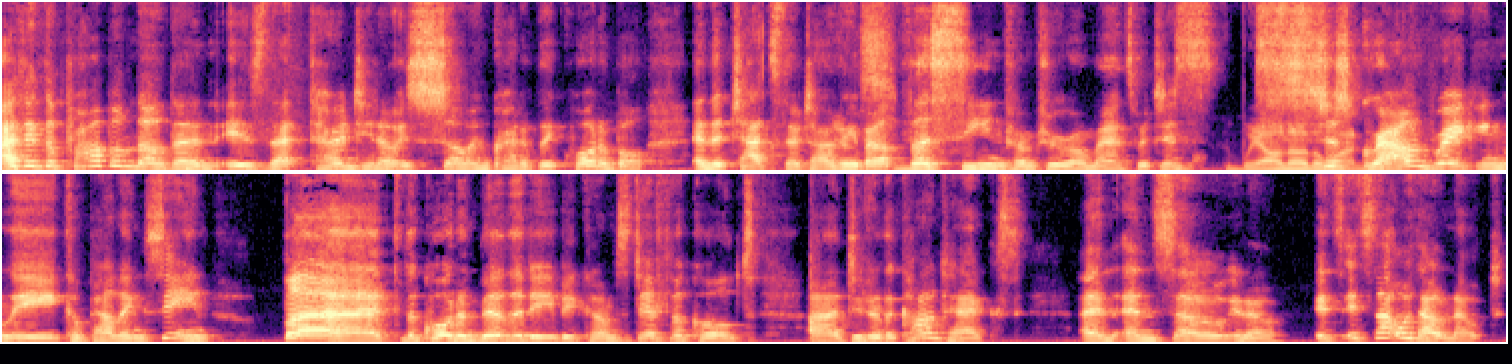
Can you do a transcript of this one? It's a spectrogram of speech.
I think the problem though then is that Tarantino is so incredibly quotable. And the chats they're talking Yes. about the scene from True Romance, which is We all know the just one. groundbreakingly compelling scene, but the quotability becomes difficult uh, due to the context. And and so, you know, it's it's not without note.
